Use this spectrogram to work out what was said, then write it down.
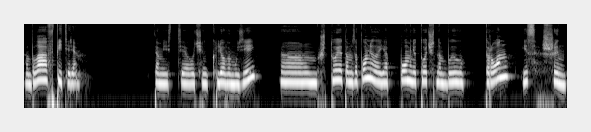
была в Питере. Там есть э, очень клевый музей. Что я там запомнила? Я помню точно был трон из шин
